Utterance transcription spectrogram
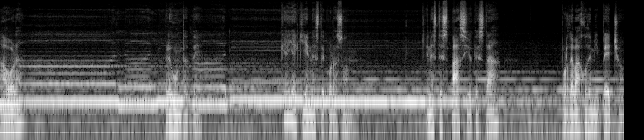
Ahora, pregúntate, ¿qué hay aquí en este corazón? En este espacio que está por debajo de mi pecho.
